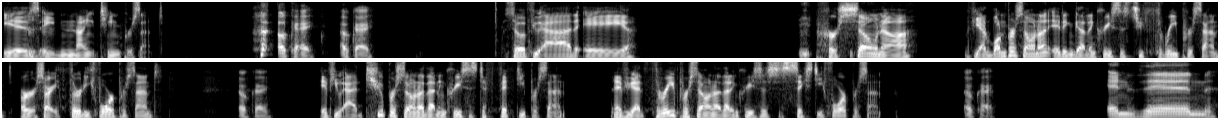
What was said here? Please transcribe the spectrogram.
is a mm-hmm. 19%. okay. Okay. So if you add a persona, if you add one persona, it that increases to 3%, or sorry, 34%. Okay. If you add two persona, that increases to 50%. And if you add three persona, that increases to 64%. Okay. And then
